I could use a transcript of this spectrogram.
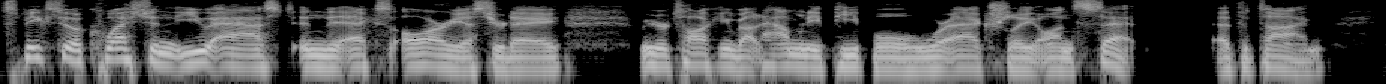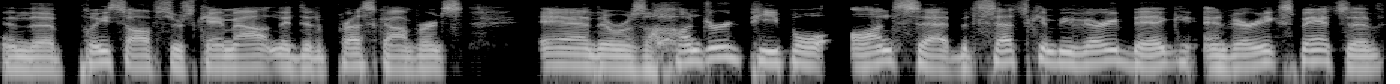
speaks to a question that you asked in the XR yesterday. We were talking about how many people were actually on set at the time. And the police officers came out and they did a press conference and there was 100 people on set, but sets can be very big and very expansive.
